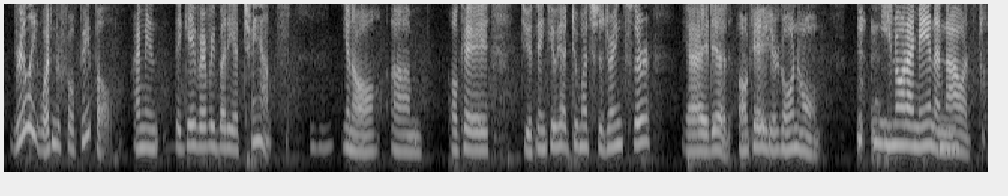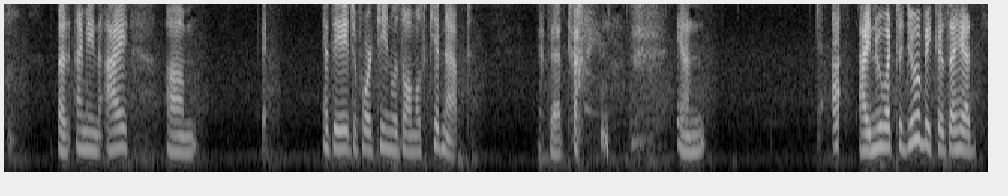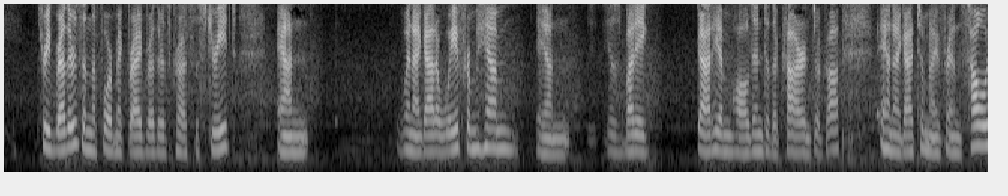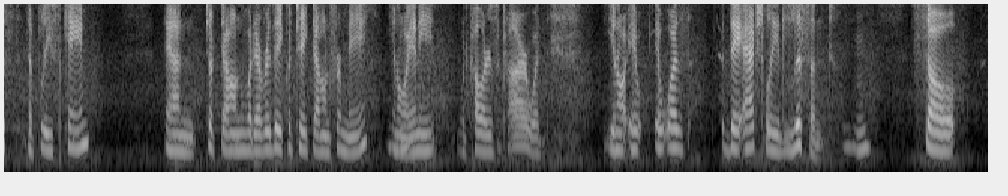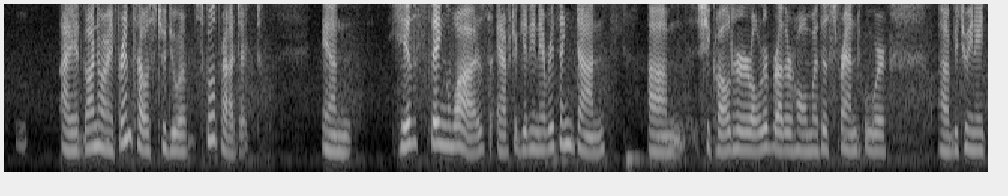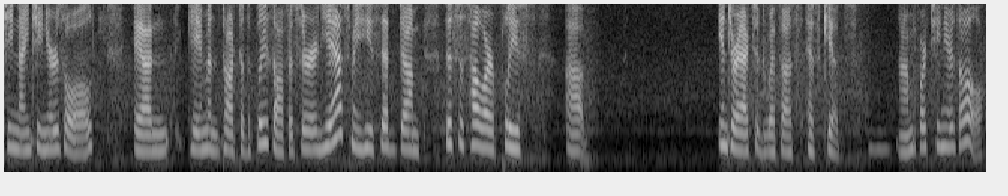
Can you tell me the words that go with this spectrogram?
really wonderful people. I mean, they gave everybody a chance. You know, um, okay, do you think you had too much to drink, sir? Yeah, I did. Okay, you're going home. you know what I mean? And now it's, but I mean, I, um, at the age of 14, was almost kidnapped at that time. and I, knew what to do because I had three brothers and the four McBride brothers across the street. And when I got away from him and his buddy got him hauled into the car and took off, and I got to my friend's house, the police came and took down whatever they could take down from me. You know, mm-hmm. any what color's the car, what you know, it it was they actually listened. Mm-hmm. So I had gone to my friend's house to do a school project. And his thing was, after getting everything done, um, she called her older brother home with his friend who were uh, between 18 19 years old and came and talked to the police officer. And he asked me, he said, um, This is how our police uh, interacted with us as kids. I'm 14 years old.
